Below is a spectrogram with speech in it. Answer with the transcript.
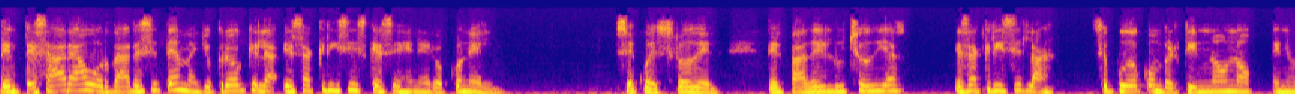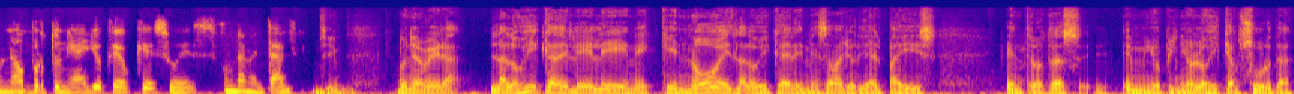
empezar a abordar ese tema. Yo creo que esa crisis que se generó con el secuestro del padre Lucho Díaz esa crisis la se pudo convertir en una, en una oportunidad y yo creo que eso es fundamental. Sí. Doña Vera, la lógica del ELN, que no es la lógica de la inmensa mayoría del país, entre otras, en mi opinión, lógica absurda,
